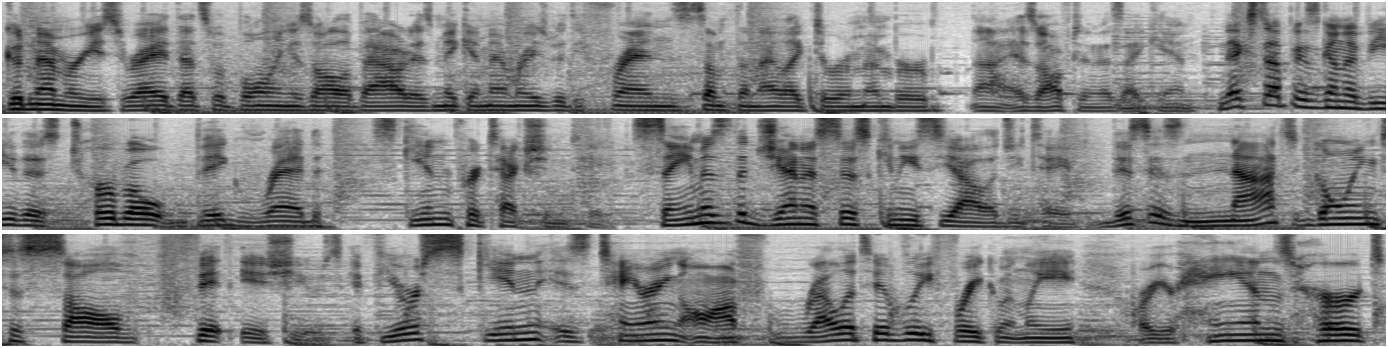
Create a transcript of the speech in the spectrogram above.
good memories, right? That's what bowling is all about is making memories with your friends, something I like to remember uh, as often as I can. Next up is gonna be this Turbo Big Red Skin Protection Tape. Same as the Genesis Kinesiology Tape. This is not going to solve fit issues. If your skin is tearing off relatively frequently or your hands hurt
